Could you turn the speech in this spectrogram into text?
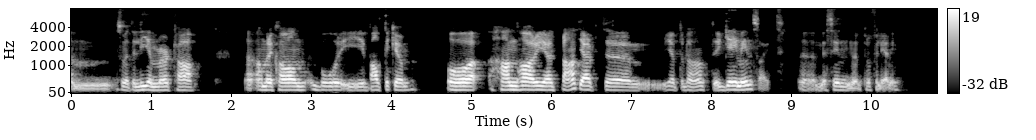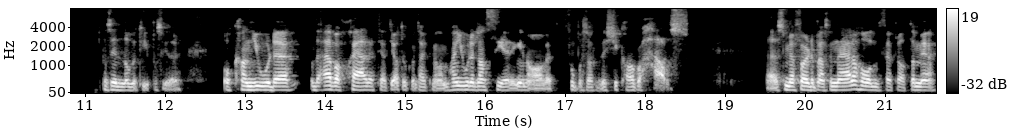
um, som heter Liam Murtaugh, eh, amerikan, bor i Baltikum. Och han har hjälpt, bland annat hjälpt, hjälpt bland annat Game Insight uh, med sin profilering och sin logotyp och så vidare. Och han gjorde, och det här var skälet till att jag tog kontakt med honom, han gjorde lanseringen av ett fotbollslag som heter Chicago House. Eh, som jag följde på ganska nära håll för att prata med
